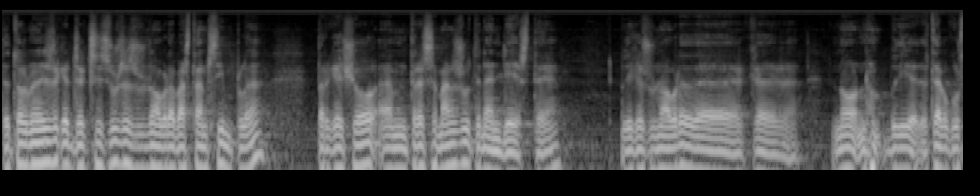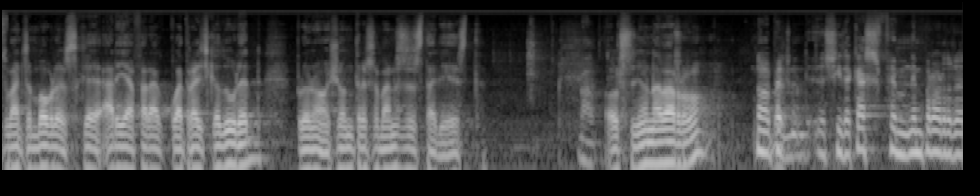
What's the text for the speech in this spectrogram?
De totes maneres, aquests accessos és una obra bastant simple, perquè això en tres setmanes ho tenen llest. Eh? Vull dir que és una obra de, que no, no, vull dir, estem acostumats amb obres que ara ja farà quatre anys que duren, però no, això en tres setmanes està llest. Val. El senyor Navarro... No, per, si de cas fem, anem per ordre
